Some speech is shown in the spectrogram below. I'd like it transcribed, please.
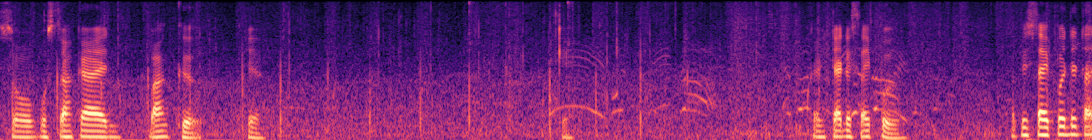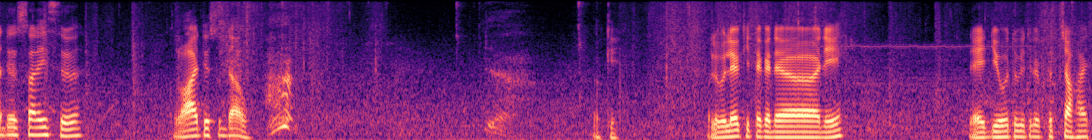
So musnahkan bunker. Ya. Yeah. Okay. Kan kita ada sniper. Tapi sniper dia tak ada silencer. Kalau ada sedau. Okay. Boleh-boleh kita kena ni. Radio tu kita kena pecah kan.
